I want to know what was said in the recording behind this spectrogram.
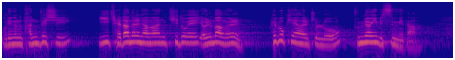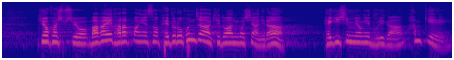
우리는 반드시 이 재단을 향한 기도의 열망을 회복해야 할 줄로 분명히 믿습니다. 기억하십시오. 마가의 다락방에서 베드로 혼자 기도한 것이 아니라 120명의 무리가 함께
